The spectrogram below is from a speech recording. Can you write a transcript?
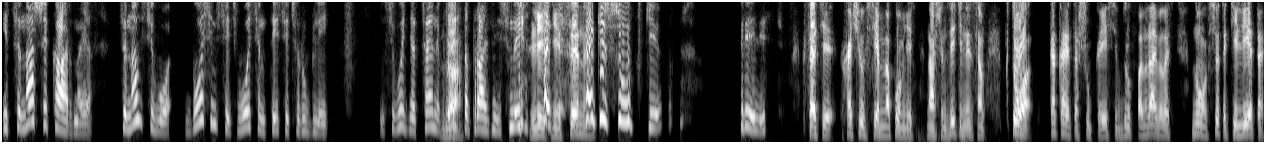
И цена шикарная. Цена всего 88 тысяч рублей. Ну, Сегодня цены Да. просто праздничные. Летние цены. Как и шубки. Прелесть. Кстати, хочу всем напомнить нашим зрительницам, кто какая-то шубка, если вдруг понравилась, но все-таки лето,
